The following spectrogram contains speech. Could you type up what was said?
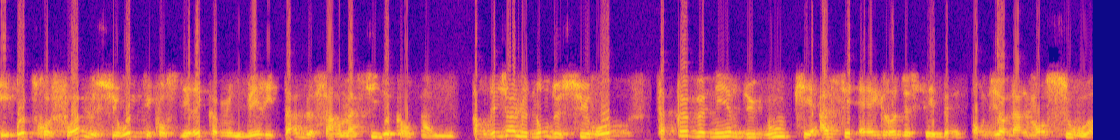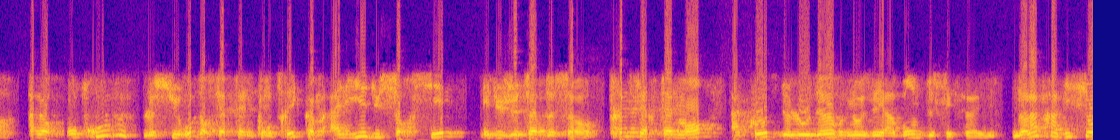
et autrefois, le sureau était considéré comme une véritable pharmacie de campagne. Alors déjà, le nom de sureau, ça peut venir du goût qui est assez aigre de ces baies. On dit en allemand soua. Alors, on trouve le sureau dans certaines contrées comme allié du sorcier et du jeteur de sorts. Très certainement à cause de l'odeur nauséabonde de ses feuilles. Dans la tradition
